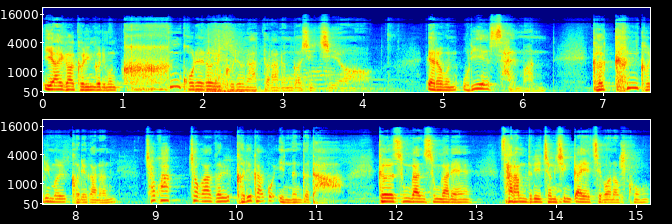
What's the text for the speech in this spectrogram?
이 아이가 그린 그림은 큰 고래를 그려놨더라는 것이지요. 여러분, 우리의 삶은 그 큰 그림을 그려가는 조각조각을 그려가고 있는 거다. 그 순간순간에 사람들이 정신가에 집어넣고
